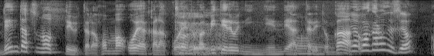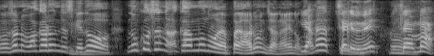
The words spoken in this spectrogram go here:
伝達のって言ったらほんま親から子へとか見てる人間であったりといやか分かるんですよ。うんそれも分かるんですけど、残さなあかんものはやっぱりあるんじゃないのかなっていう。だけどね、さあまあ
